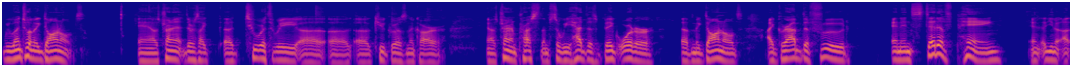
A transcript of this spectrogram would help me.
we went to a McDonald's. And I was trying to. There was like uh, two or three uh, cute girls in the car, and I was trying to impress them. So we had this big order of McDonald's. I grabbed the food, and instead of paying, and you know,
